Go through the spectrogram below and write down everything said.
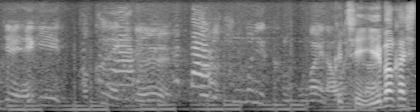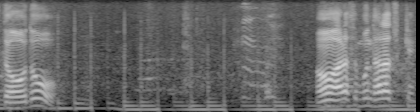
이제 애기 더 큰 애기들 그래도 충분히 그 공간이 나오니까 그치, 일반 카시 넣어도. 어, 알았어. 문 닫아줄게.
